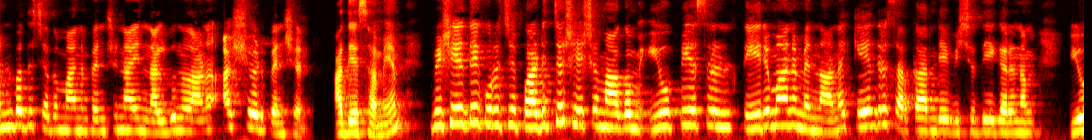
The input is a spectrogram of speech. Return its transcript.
അൻപത് ശതമാനം പെൻഷനായി നൽകുന്നതാണ് അഷ്വേർഡ് പെൻഷൻ. അതേസമയം വിഷയത്തെക്കുറിച്ച് പഠിച്ച ശേഷമാകും യു പി എസിൽ തീരുമാനമെന്നാണ് കേന്ദ്ര സർക്കാരിന്റെ വിശദീകരണം. യു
